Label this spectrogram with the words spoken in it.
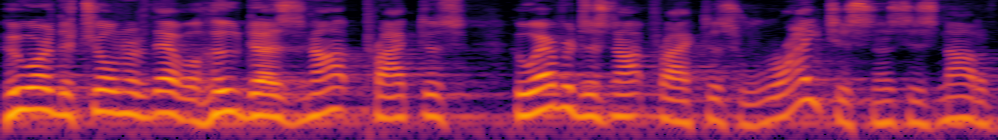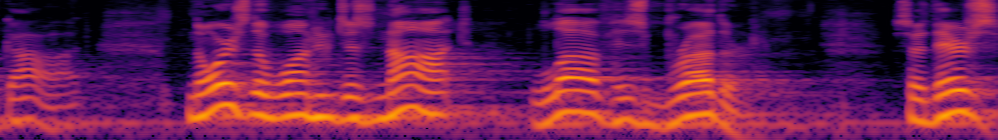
Who are the children of the devil? Who does not practice, whoever does not practice righteousness is not of God, nor is the one who does not love his brother. So there's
